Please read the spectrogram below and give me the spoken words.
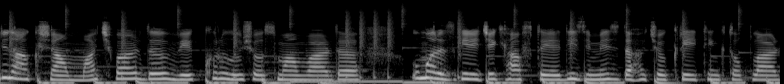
dün akşam maç vardı ve Kuruluş Osman vardı. Umarız gelecek haftaya dizimiz daha çok reyting toplar.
